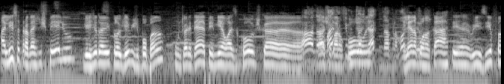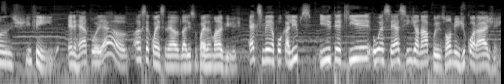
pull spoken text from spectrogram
Alice através do espelho, dirigido aí pelo James Boban, com Johnny Depp, Mia Wasikowska, Ah, não, Sacha mais Baron um filme de Johnny Cohen. Depp? Não, pelo amor Helena de. Bonham Carter, Reese Ifans, enfim, Anne Hathaway, é a sequência, né, da Alice no País das Maravilhas. X-Men Apocalipse, e tem aqui o SS Indianápolis, Homens de Coragem,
